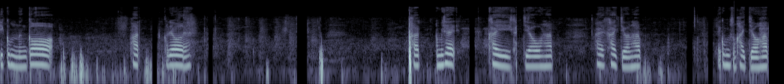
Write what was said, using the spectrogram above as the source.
อีกกลุ่มหนึ่งก็ ผัดเขาเรียกว่าอะไรผัดไม่ใช่ไข่ไข่เจียวนะครับไข่ไข่เจียวนะครับไอ้กลุ่มสองไข่เจียวครับ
